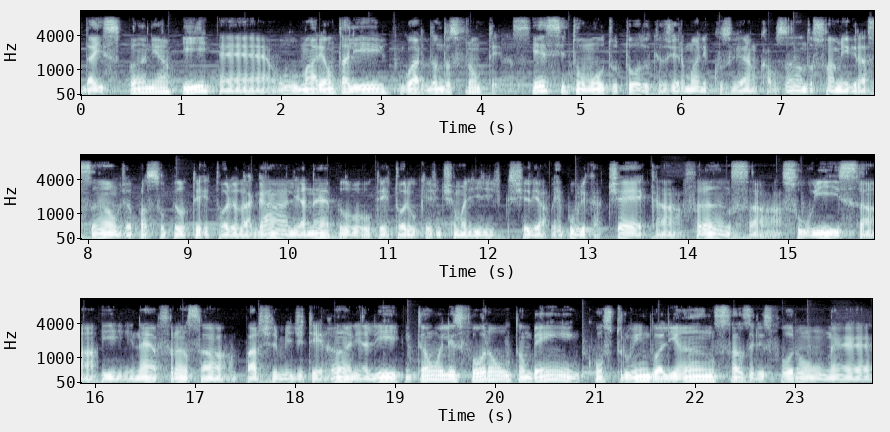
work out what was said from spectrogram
da Espanha, e é, o Marião tá ali guardando as fronteiras. Esse tumulto todo que os germânicos vieram causando, sua migração já passou pelo território da Gália, né, pelo território que a gente chama de que seria República Tcheca, França, Suíça e, né, França, parte mediterrânea ali. Então eles foram também construindo alianças, eles foram é,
